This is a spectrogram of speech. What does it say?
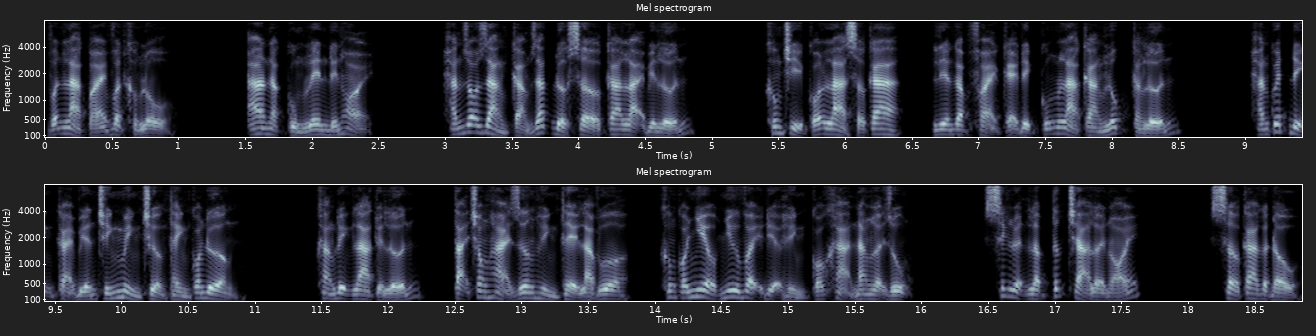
vẫn là quái vật khổng lồ. A nặc cùng lên đến hỏi. Hắn rõ ràng cảm giác được sở ca lại biến lớn. Không chỉ có là sở ca, liền gặp phải kẻ địch cũng là càng lúc càng lớn. Hắn quyết định cải biến chính mình trưởng thành con đường. Khẳng định là tuyệt lớn, tại trong hải dương hình thể là vua, không có nhiều như vậy địa hình có khả năng lợi dụng xích luyện lập tức trả lời nói. Sở ca gật đầu.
